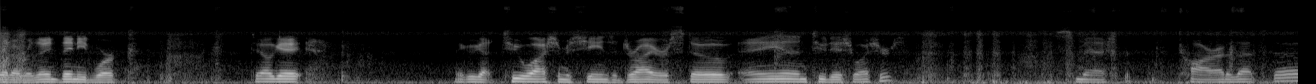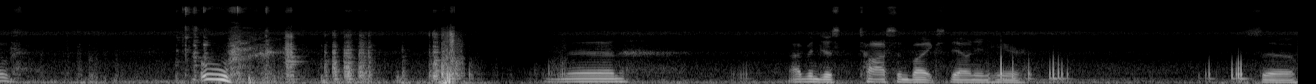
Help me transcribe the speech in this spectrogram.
whatever. They, they need work. Tailgate. I think we got two washing machines, a dryer, a stove, and two dishwashers. Smash the tar out of that stove. Ooh. And then I've been just tossing bikes down in here. So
